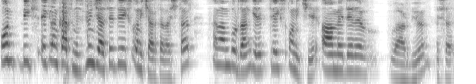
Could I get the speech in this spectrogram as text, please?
10 Bix ekran kartınız güncelse Direct 12 arkadaşlar. Hemen buradan gelip Direct 12 AMD'de var diyor. Mesela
